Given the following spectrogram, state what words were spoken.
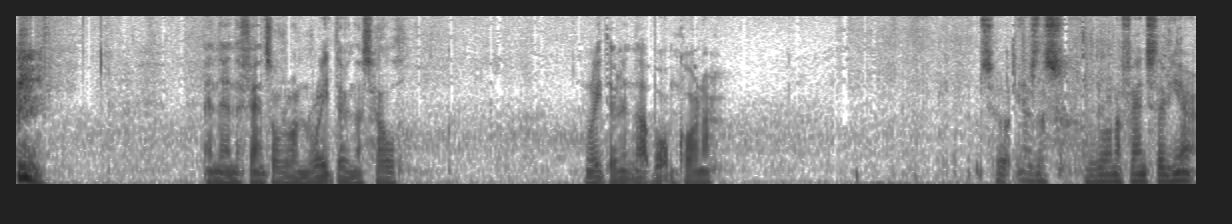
and then the fence will run right down this hill, right down in that bottom corner. So here's this run of fence down here.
